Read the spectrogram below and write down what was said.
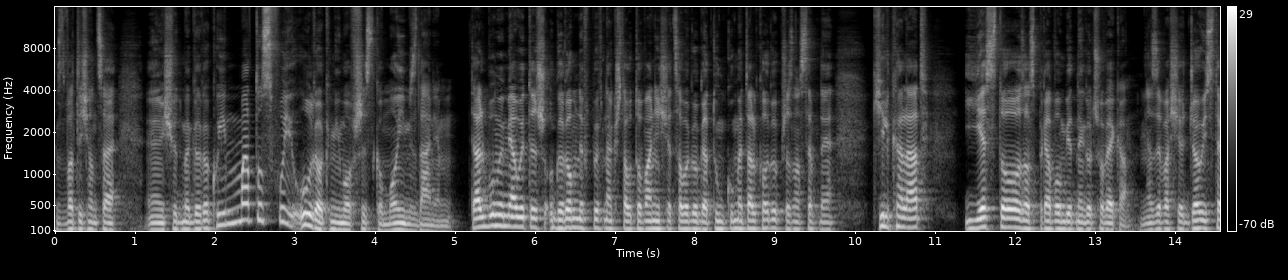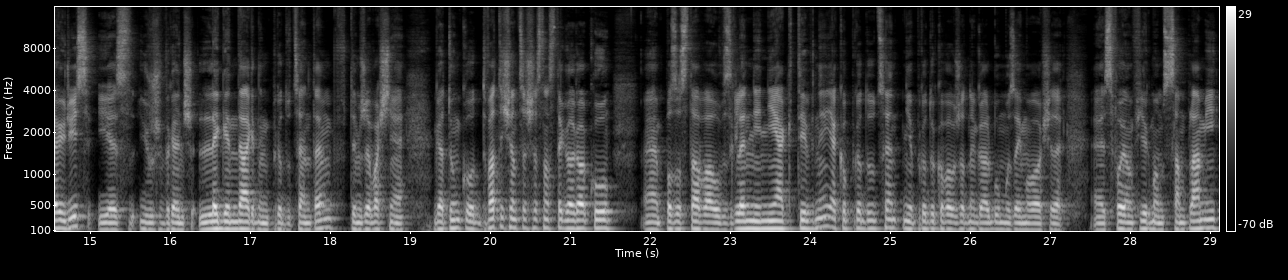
z 2007 roku i ma to swój urok mimo wszystko, moim zdaniem. Te albumy miały też ogromny wpływ na kształtowanie się całego gatunku metalcore'u przez następne kilka lat i jest to za sprawą jednego człowieka. Nazywa się Joey Sturgis i jest już wręcz legendarnym producentem w tymże właśnie gatunku. Od 2016 roku e, pozostawał względnie nieaktywny jako producent, nie produkował żadnego albumu, zajmował się e, swoją firmą z samplami.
